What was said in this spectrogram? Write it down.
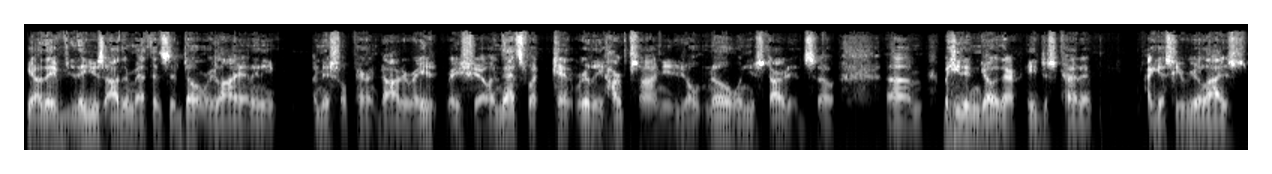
you know they they use other methods that don't rely on any initial parent daughter ra- ratio and that's what kent really harps on you don't know when you started so um, but he didn't go there he just kind of i guess he realized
